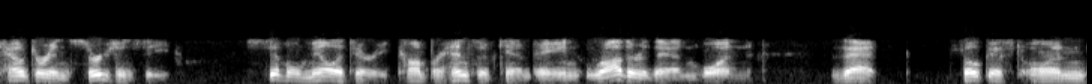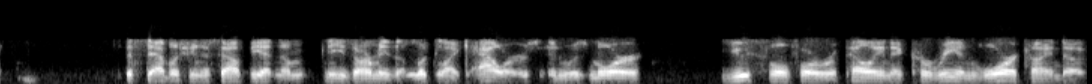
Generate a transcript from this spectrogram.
counterinsurgency, civil military comprehensive campaign rather than one that focused on establishing a South Vietnamese army that looked like ours and was more useful for repelling a Korean War kind of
